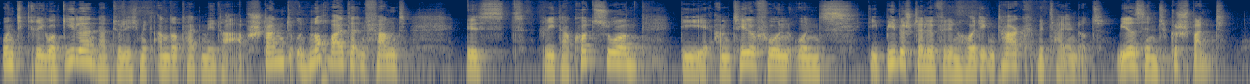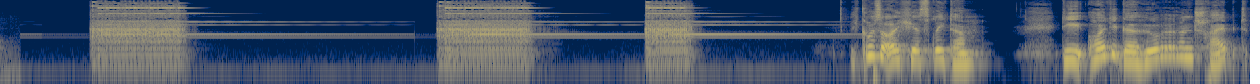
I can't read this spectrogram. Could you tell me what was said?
und Gregor Giele, natürlich mit anderthalb Meter Abstand. Und noch weiter entfernt ist Rita Kotzur, die am Telefon uns die Bibelstelle für den heutigen Tag mitteilen wird. Wir sind gespannt. Ich grüße euch, hier ist Rita. Die heutige Hörerin schreibt,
